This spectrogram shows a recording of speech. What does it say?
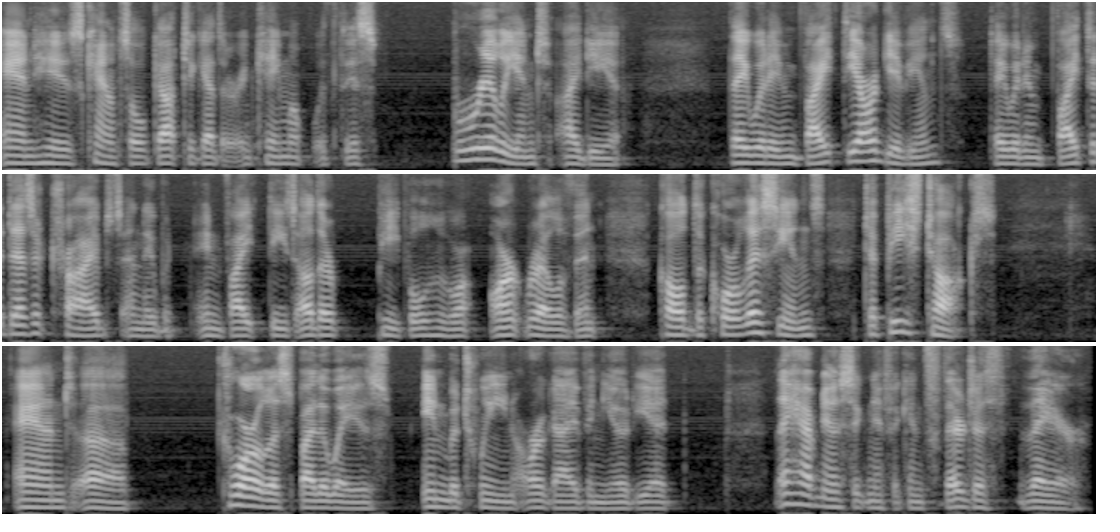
and his council got together and came up with this brilliant idea. They would invite the Argivians, they would invite the desert tribes, and they would invite these other people who aren't relevant, called the Korlisians, to peace talks. And uh, Korlis, by the way, is in between Argive and Yotia. They have no significance. They're just there.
